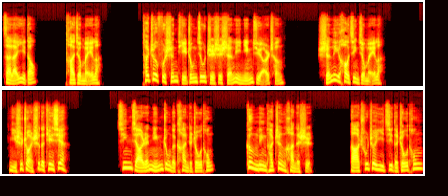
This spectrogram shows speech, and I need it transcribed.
再来一刀。他就没了。他这副身体终究只是神力凝聚而成，神力耗尽就没了。你是转世的天仙？金甲人凝重的看着周通。更令他震撼的是，打出这一击的周通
